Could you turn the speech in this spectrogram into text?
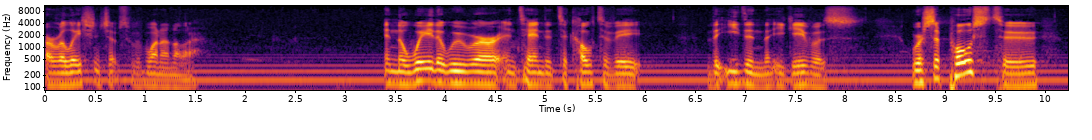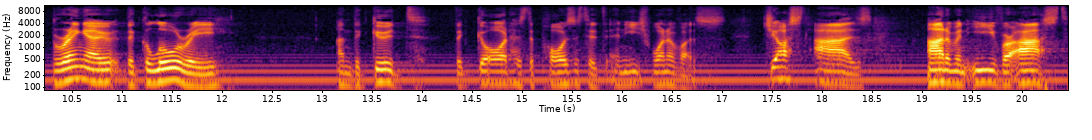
our relationships with one another in the way that we were intended to cultivate the Eden that He gave us. We're supposed to bring out the glory and the good that God has deposited in each one of us, just as Adam and Eve were asked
